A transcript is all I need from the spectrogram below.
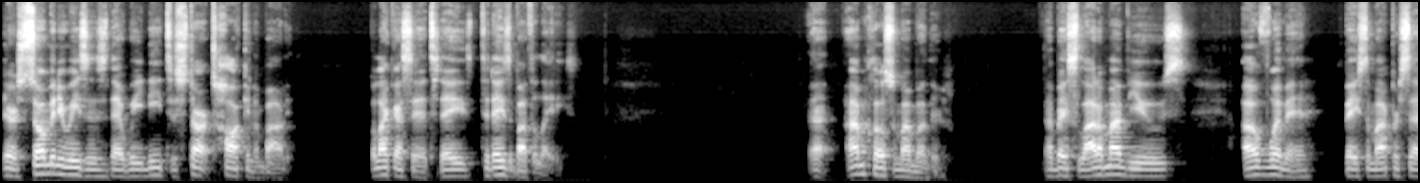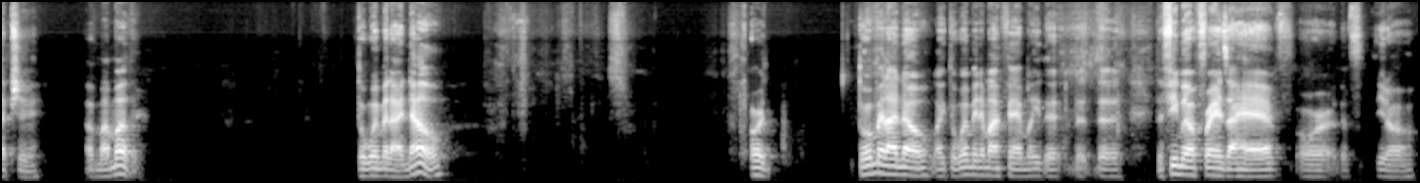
there are so many reasons that we need to start talking about it. But like I said, today today's about the ladies. Uh, I'm close with my mother. I base a lot of my views of women based on my perception of my mother the women I know, or the women I know, like the women in my family, the the the, the female friends I have, or the you know,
